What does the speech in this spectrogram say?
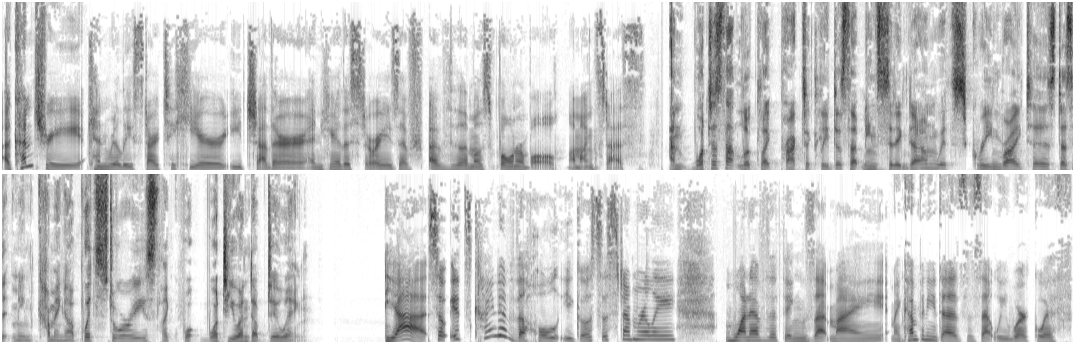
a country can really start to hear each other and hear the stories of, of the most vulnerable amongst us? And what does that look like practically? Does that mean sitting down with screenwriters? Does it mean coming up with stories? Like, what, what do you end up doing? Yeah, so it's kind of the whole ecosystem really. One of the things that my my company does is that we work with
